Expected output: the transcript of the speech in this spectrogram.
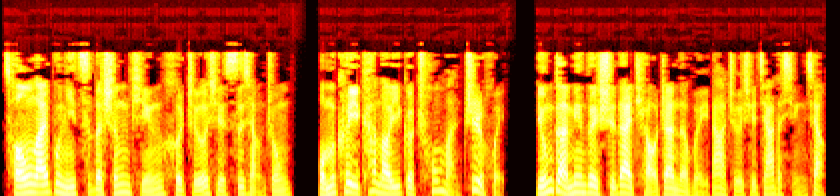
从莱布尼茨的生平和哲学思想中，我们可以看到一个充满智慧、勇敢面对时代挑战的伟大哲学家的形象。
